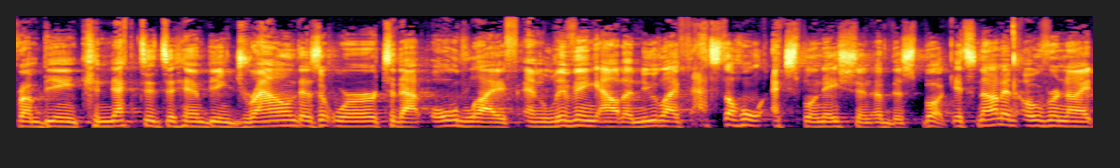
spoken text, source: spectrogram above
from being connected to Him, being drowned, as it were, to that old life and living out a new life. That's the whole explanation of this book. It's not an overnight,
